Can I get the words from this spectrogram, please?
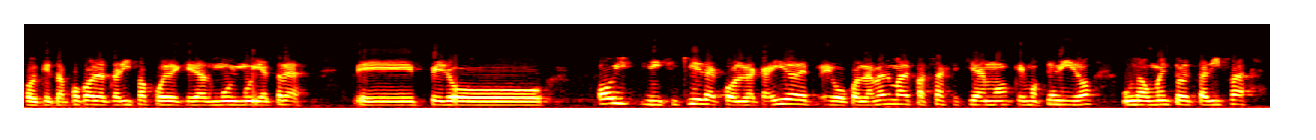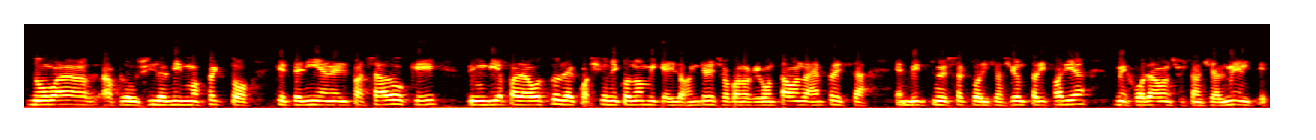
porque tampoco la tarifa puede quedar muy, muy atrás. Eh, pero hoy ni siquiera con la caída de, o con la merma de pasajes que hemos, que hemos tenido, un aumento de tarifa no va a producir el mismo efecto que tenía en el pasado, que de un día para otro la ecuación económica y los ingresos con los que contaban las empresas en virtud de esa actualización tarifaria mejoraban sustancialmente.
